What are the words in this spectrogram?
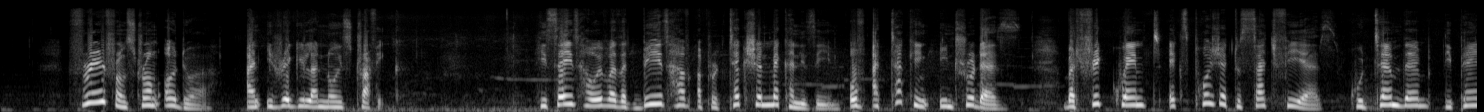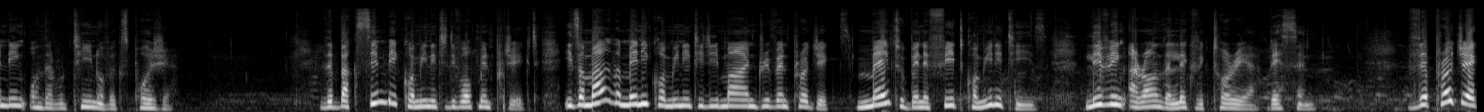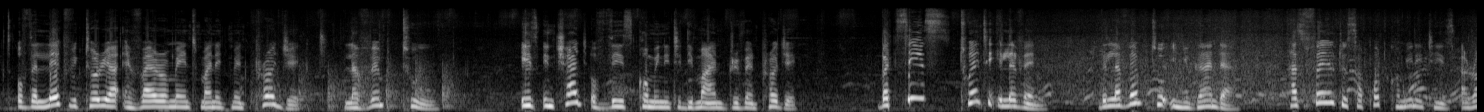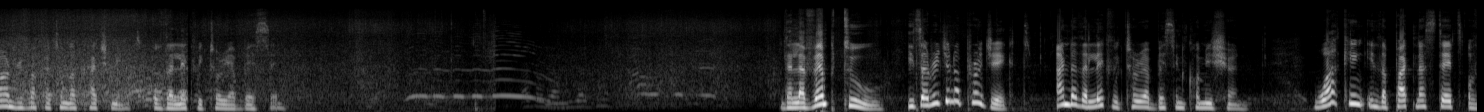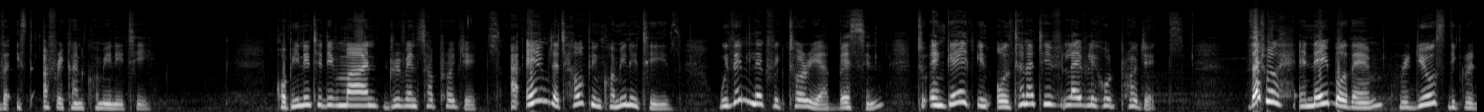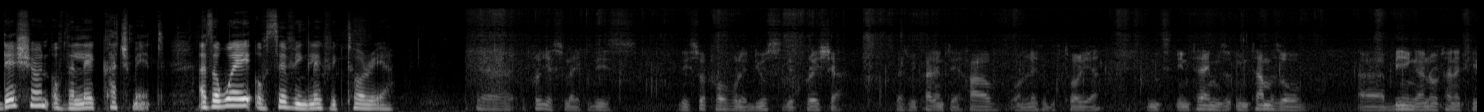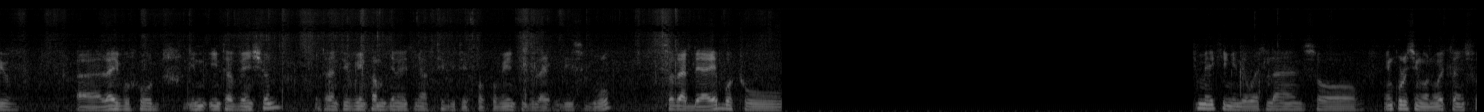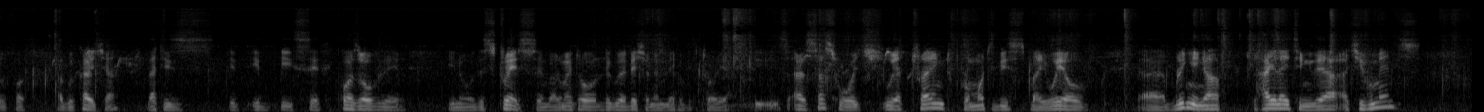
free from strong odor and irregular noise traffic. He says, however, that bees have a protection mechanism of attacking intruders, but frequent exposure to such fears could tame them depending on the routine of exposure. The Baksimbi Community Development Project is among the many community demand driven projects meant to benefit communities living around the Lake Victoria Basin. The project of the Lake Victoria Environment Management Project, LAVEMP 2, is in charge of this community demand driven project. But since 2011, the LAVEMP 2 in Uganda has failed to support communities around River Katonga catchment of the Lake Victoria Basin. The LAVEMP 2 is a regional project under the Lake Victoria Basin Commission, working in the partner states of the East African community. Community demand driven sub projects are aimed at helping communities within Lake Victoria Basin to engage in alternative livelihood projects that will enable them reduce degradation of the lake catchment as a way of saving Lake Victoria. Uh, projects like this, they sort of reduce the pressure that we currently have on Lake Victoria in, in, terms, in terms of being an alternative uh, livelihood in intervention, alternative income generating activity for communities like this group, so that they are able to making in the wetlands or encroaching on wetlands for, for agriculture. That is, it, it, it's a cause of the you know, the stress, environmental degradation in Lake Victoria. As SusWatch, we are trying to promote this by way of uh, bringing up, highlighting their achievements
